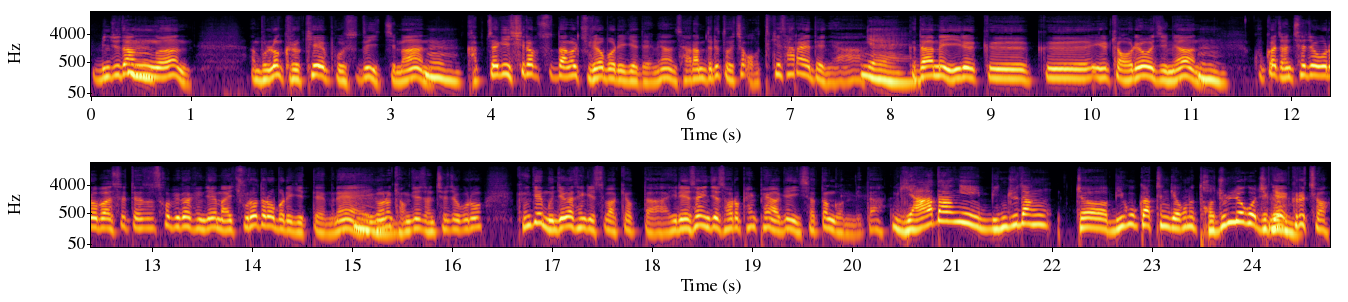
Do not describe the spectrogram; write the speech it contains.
민주당은 음. 물론 그렇게 볼 수도 있지만 음. 갑자기 실업 수당을 줄여버리게 되면 사람들이 도대체 어떻게 살아야 되냐. 예. 그다음에 이렇게 그, 그 이렇게 어려워지면 음. 국가 전체적으로 봤을 때도 소비가 굉장히 많이 줄어들어 버리기 때문에 음. 이거는 경제 전체적으로 굉장히 문제가 생길 수밖에 없다. 이래서 이제 서로 팽팽하게 있었던 겁니다. 야당이 민주당 저 미국 같은 경우는 더 주려고 지금 예, 그렇죠.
